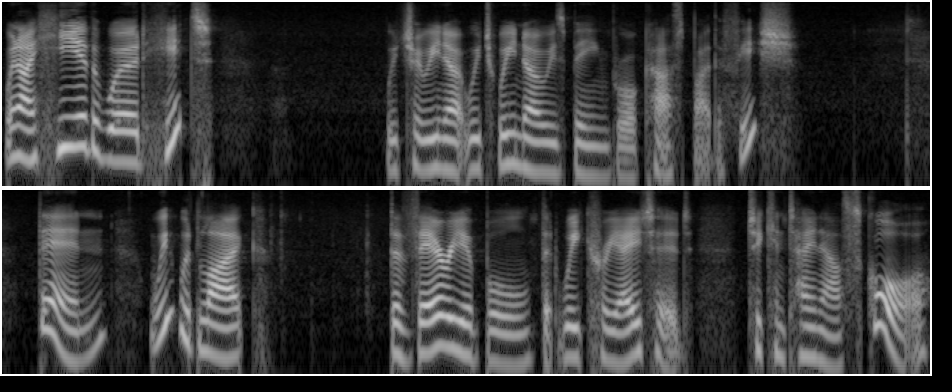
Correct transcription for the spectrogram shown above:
when I hear the word hit, which we know, which we know is being broadcast by the fish, then we would like the variable that we created to contain our score,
